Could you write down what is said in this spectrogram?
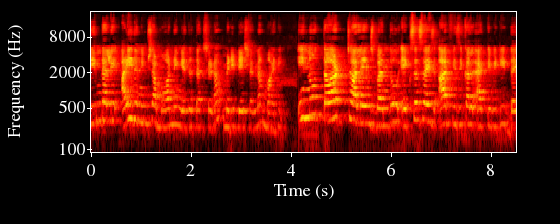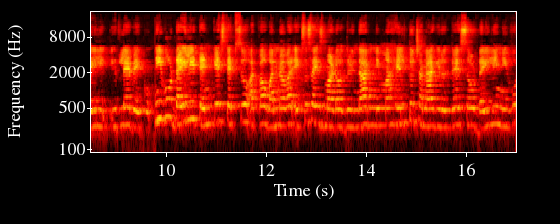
ದಿನದಲ್ಲಿ ಐದು ನಿಮಿಷ ಮಾರ್ನಿಂಗ್ ಎದ್ದ ತಕ್ಷಣ ಮೆಡಿಟೇಷನ್ನ ಮಾಡಿ. ಇನ್ನು ಥರ್ಡ್ ಚಾಲೆಂಜ್ ಬಂದು exercise or physical activity daily ಇರಲೇಬೇಕು. ನೀವು ಡೈಲಿ ಟೆನ್ ಕೆ ಸ್ಟೆಪ್ಸು ಅಥವಾ ಒನ್ ಅವರ್ ಎಕ್ಸಸೈಸ್ ಮಾಡೋದ್ರಿಂದ ನಿಮ್ಮ ಹೆಲ್ತ್ ಚೆನ್ನಾಗಿರುತ್ತೆ. ಸೊ ಡೈಲಿ ನೀವು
